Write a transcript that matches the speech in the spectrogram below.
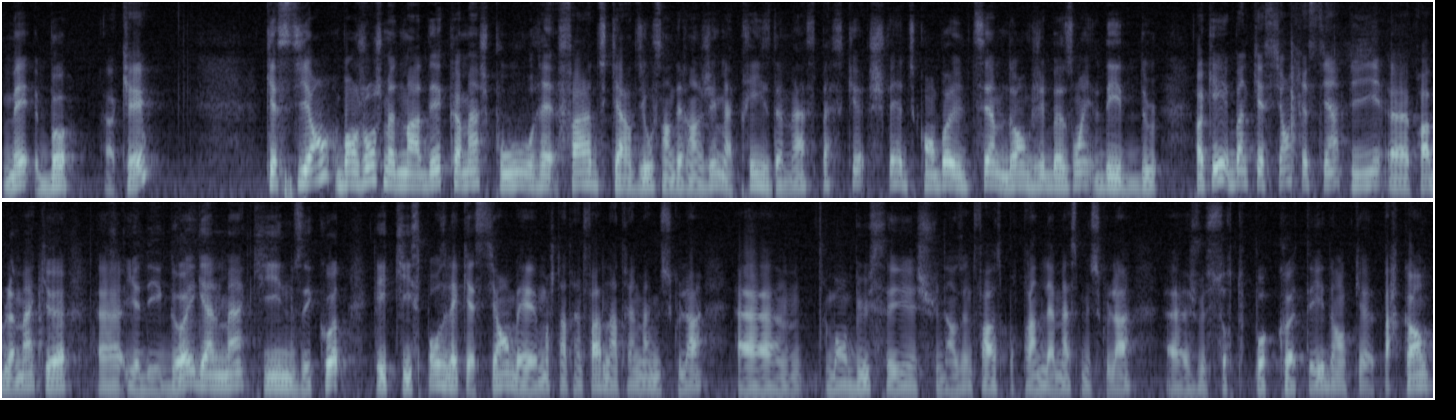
mais bas. OK? Question. Bonjour, je me demandais comment je pourrais faire du cardio sans déranger ma prise de masse parce que je fais du combat ultime, donc j'ai besoin des deux. OK, bonne question, Christian. Puis euh, probablement qu'il euh, y a des gars également qui nous écoutent et qui se posent la question. Bien, moi, je suis en train de faire de l'entraînement musculaire. Euh, mon but, c'est, je suis dans une phase pour prendre de la masse musculaire. je veux surtout pas coter. Donc, par contre,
